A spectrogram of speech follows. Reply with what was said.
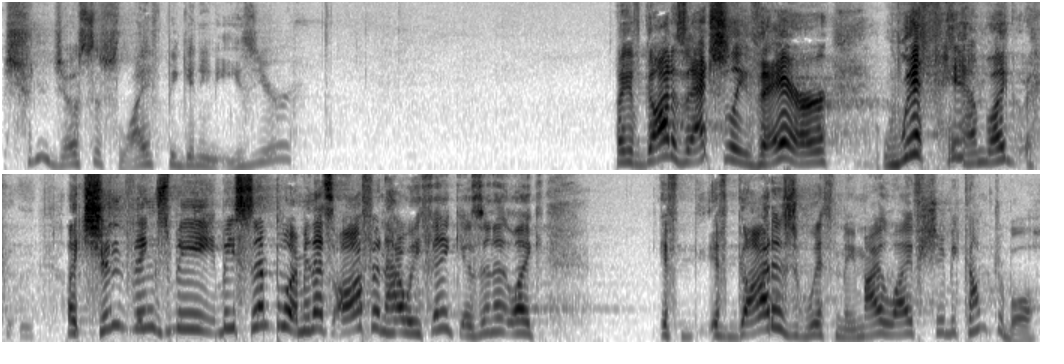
shouldn't Joseph's life be getting easier? Like if God is actually there with him, like, like shouldn't things be, be simpler? I mean, that's often how we think, isn't it? Like, if, if God is with me, my life should be comfortable.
